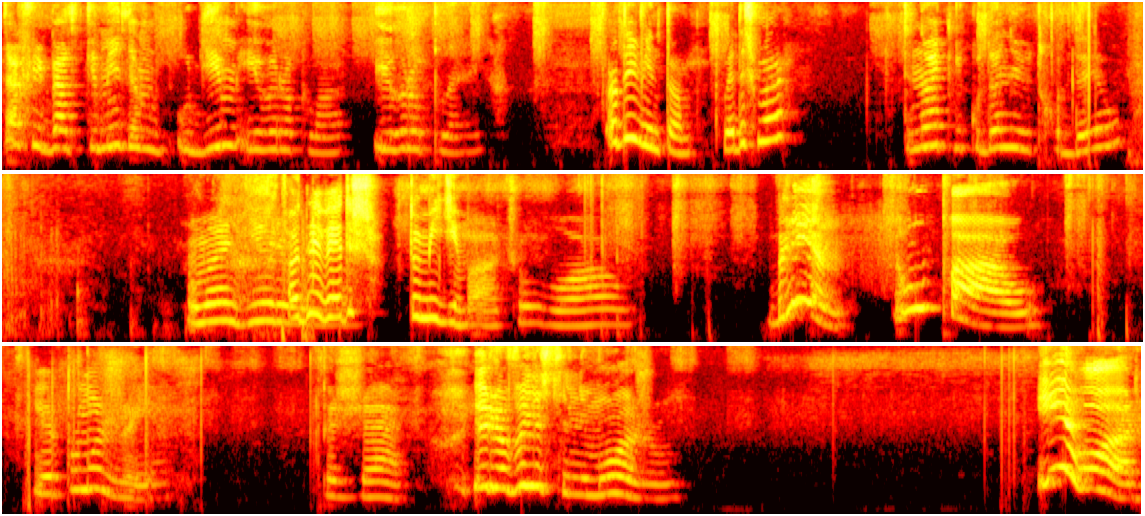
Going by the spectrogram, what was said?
Так, ребятки, ми йдемо у дім Ігора Пла... А де він там? Видиш мене? Ти навіть нікуди не відходив. У мене дірі. А де видиш? То мій дім. Бачу, вау. Блін, ти упав. Ір, поможи. Боже. Ір, я вилізти не можу. Ігор!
